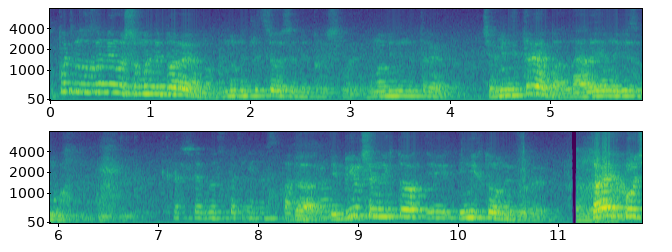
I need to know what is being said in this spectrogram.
А потім зрозуміли, що ми не беремо, бо ми не для цього сюди прийшли. Воно мені не треба. Чи мені треба, але- я не візьму. Ще буду спокійно спати. Да. І більше ніхто і, і ніхто не бере. Хай хоч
